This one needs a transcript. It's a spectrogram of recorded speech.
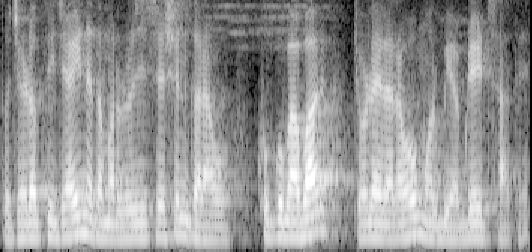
તો ઝડપથી જઈને તમારું રજિસ્ટ્રેશન કરાવો. ખૂબ ખૂબ આભાર. જોડાયેલા રહો મોરબી અપડેટ સાથે.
